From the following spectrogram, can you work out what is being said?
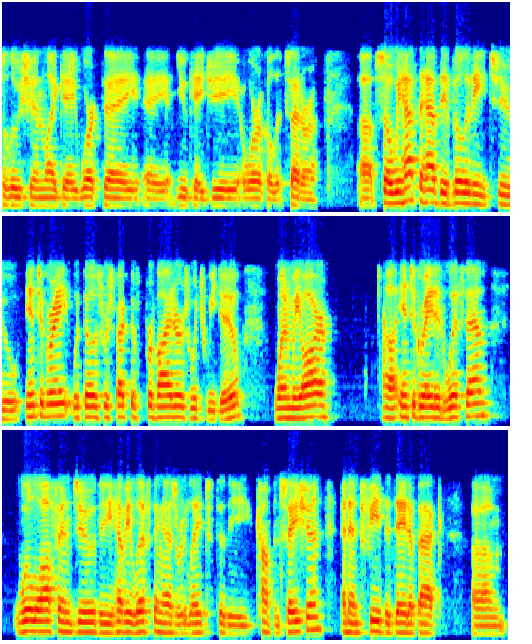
solution, like a Workday, a UKG, Oracle, et cetera. Uh, so we have to have the ability to integrate with those respective providers, which we do. When we are uh, integrated with them, we'll often do the heavy lifting as it relates to the compensation and then feed the data back um,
